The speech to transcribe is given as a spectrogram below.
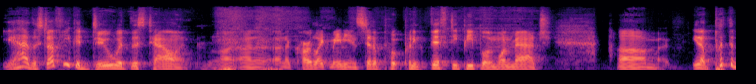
yeah, the stuff you could do with this talent on, on, a, on a card like Mania instead of put, putting 50 people in one match. Um, you know, put the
